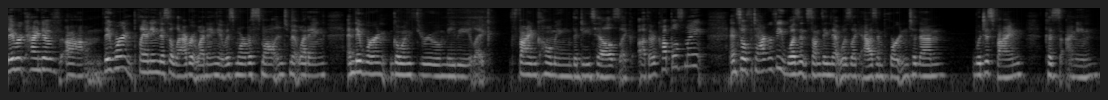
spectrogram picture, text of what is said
they were kind of um, they weren't planning this elaborate wedding. It was more of a small intimate wedding. And they weren't going through maybe like fine combing the details like other couples might. And so photography wasn't something that was like as important to them which is fine. Because i mean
